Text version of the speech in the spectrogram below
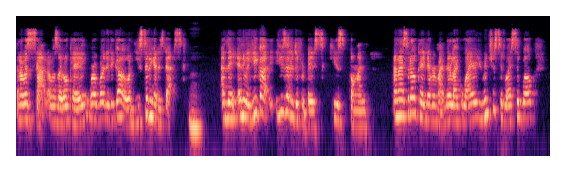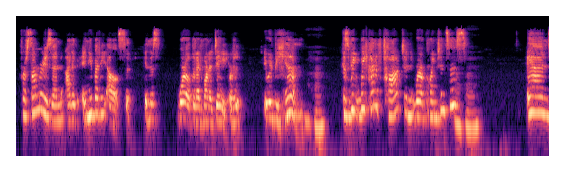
And I was sad. I was like, okay, where, where did he go? And he's sitting at his desk. Mm. And they, anyway, he got, he's at a different base. He's gone. And I said, okay, never mind. They're like, why are you interested? Well, I said, well, for some reason, out of anybody else in this world that I'd want to date, or it would be him. Mhm. Cause we, we kind of talked and we're acquaintances Mhm. and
